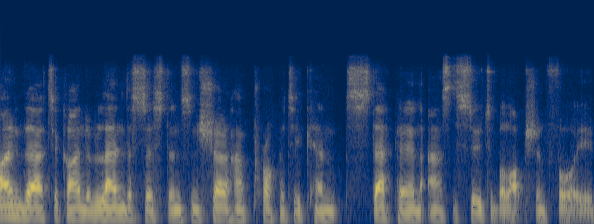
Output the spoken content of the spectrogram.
I'm there to kind of lend assistance and show how property can step in as the suitable option for you.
